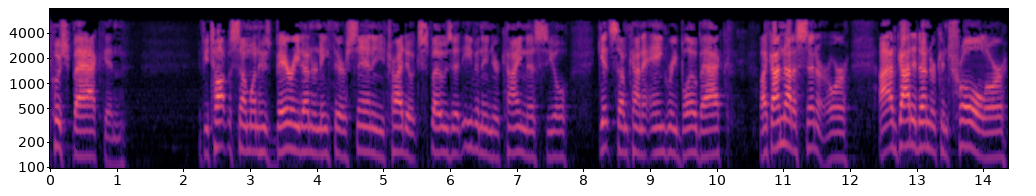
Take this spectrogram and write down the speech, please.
pushback, and if you talk to someone who's buried underneath their sin and you try to expose it, even in your kindness, you'll get some kind of angry blowback, like I'm not a sinner, or I've got it under control, or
